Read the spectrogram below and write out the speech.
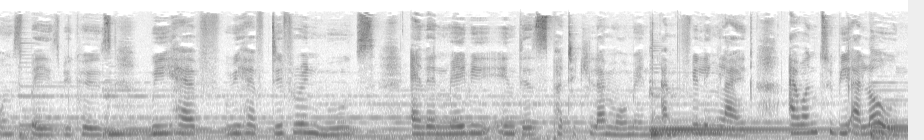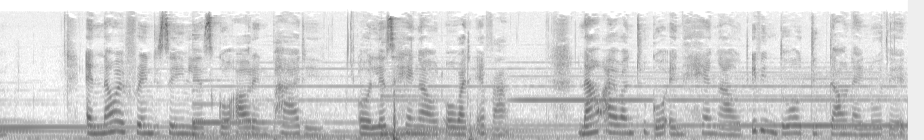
own space because we have we have different moods and then maybe in this particular moment i'm feeling like i want to be alone. And now a friend is saying let's go out and party or let's hang out or whatever now I want to go and hang out, even though deep down I know that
